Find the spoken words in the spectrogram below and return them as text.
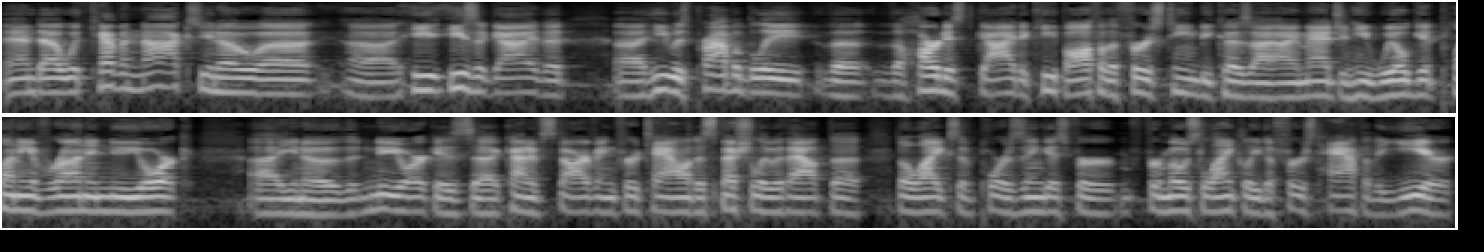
And uh, with Kevin Knox, you know, uh, uh, he he's a guy that uh, he was probably the the hardest guy to keep off of the first team because I, I imagine he will get plenty of run in New York. Uh, you know, the, New York is uh, kind of starving for talent, especially without the, the likes of Porzingis for for most likely the first half of the year.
